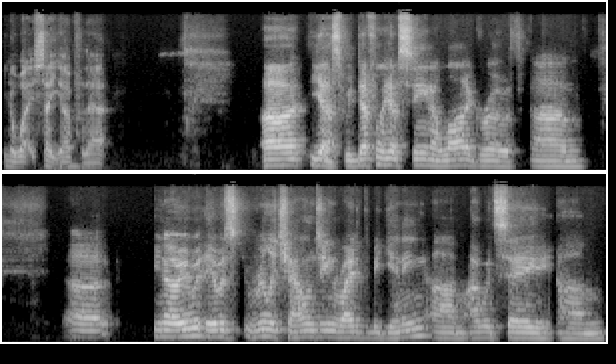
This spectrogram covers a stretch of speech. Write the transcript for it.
you know what set you up for that? Uh, yes we definitely have seen a lot of growth. Um, uh, you know it, it, was really challenging right at the beginning. Um, i would say um,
